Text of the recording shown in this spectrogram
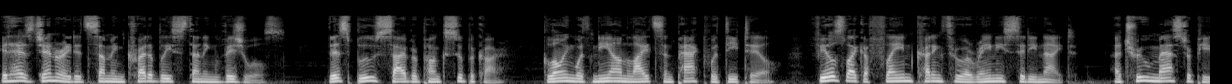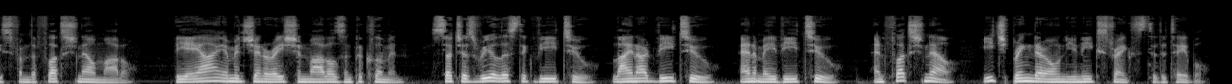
it has generated some incredibly stunning visuals. This blue cyberpunk supercar, glowing with neon lights and packed with detail, feels like a flame cutting through a rainy city night, a true masterpiece from the Flux Schnell model. The AI image generation models in Piclumen, such as Realistic V2, LineArt V2, Anime V2, and Flux Schnell, each bring their own unique strengths to the table.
